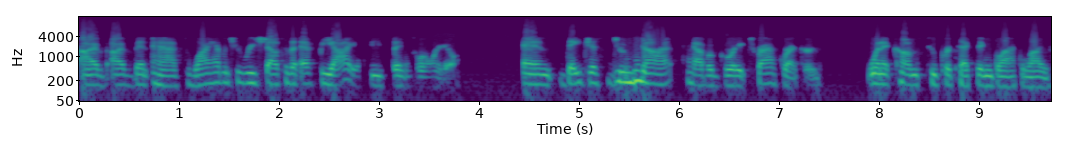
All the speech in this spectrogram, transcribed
I've, I've been asked, why haven't you reached out to the FBI if these things were real? And they just do not have a great track record when it comes to protecting black life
